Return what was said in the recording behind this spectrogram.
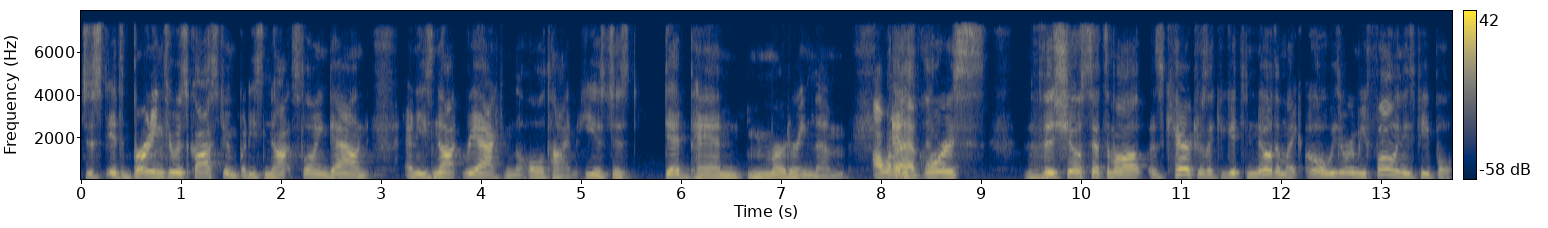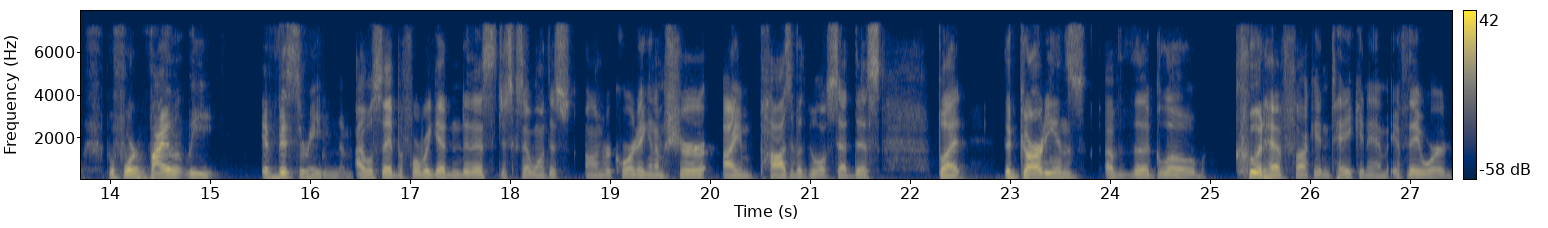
just it's burning through his costume, but he's not slowing down and he's not reacting the whole time. He is just deadpan murdering them. I want to have of course, the show sets them all up as characters. Like you get to know them, like, oh, we're to be following these people before violently eviscerating them. I will say before we get into this, just because I want this on recording, and I'm sure I'm positive people have said this, but the Guardians of the Globe could have fucking taken him if they were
